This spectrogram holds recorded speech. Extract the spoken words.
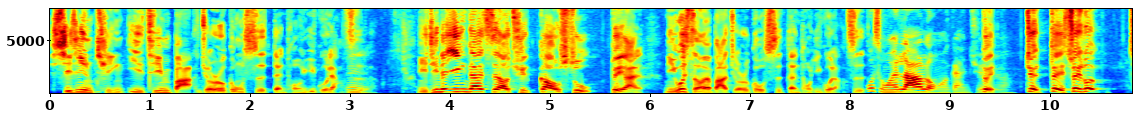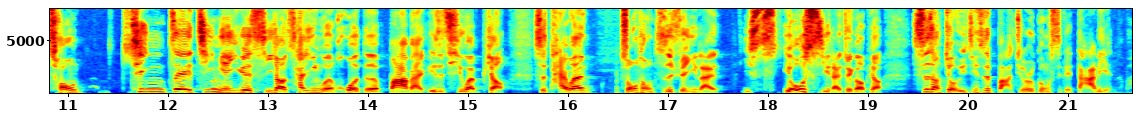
习近平已经把九二共识等同于一国两制了。你今天应该是要去告诉对岸，你为什么要把九二共识等同一国两制？为什么会拉拢啊？感觉对，就对，所以说。从今在今年一月十一号，蔡英文获得八百一十七万票，是台湾总统直选以来有史以来最高票，事实上就已经是把九二共识给打脸了嘛。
